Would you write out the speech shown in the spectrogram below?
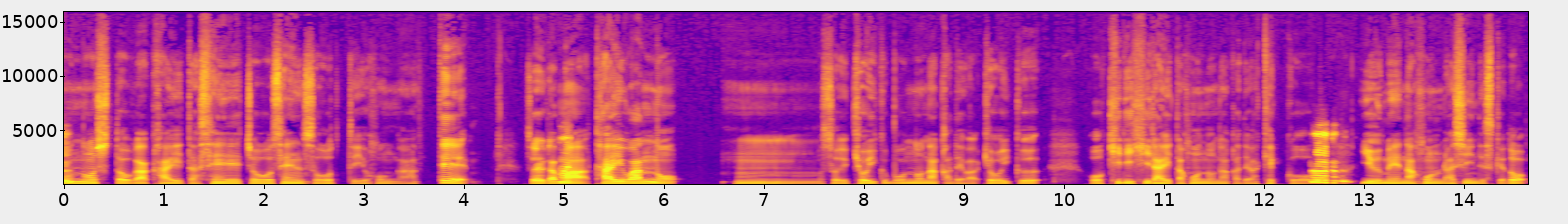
こん。の人が書いた「成長戦争」っていう本があってそれがまあ、台湾のうーんそういう教育本の中では教育を切り開いた本の中では結構うん。有名な本らしいんですけど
